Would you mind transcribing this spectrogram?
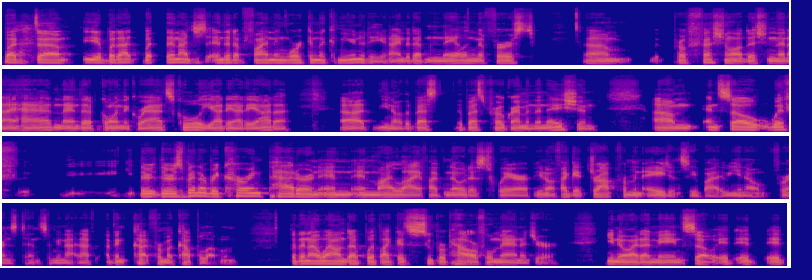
But um, yeah but I, but then i just ended up finding work in the community and i ended up nailing the first um, professional audition that I had, and I ended up going to grad school, yada yada yada. Uh, you know, the best the best program in the nation. Um, and so with there, has been a recurring pattern in in my life I've noticed where you know if I get dropped from an agency by you know for instance I mean I've, I've been cut from a couple of them but then I wound up with like a super powerful manager you know what I mean so it it it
